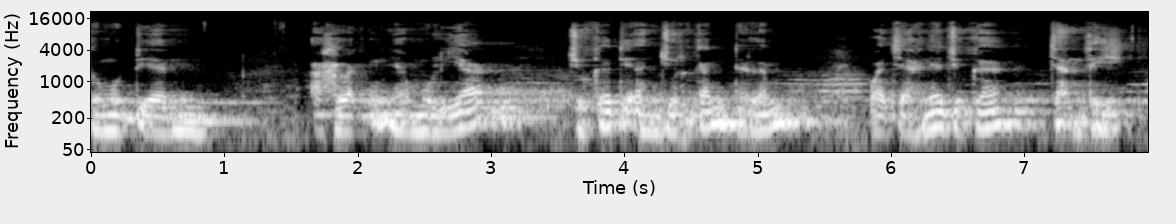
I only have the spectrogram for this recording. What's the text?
Kemudian Akhlaknya mulia Juga dianjurkan dalam Wajahnya juga cantik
